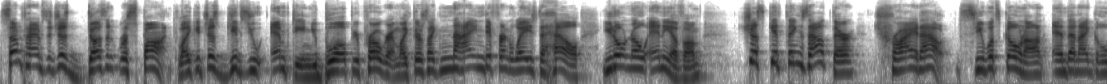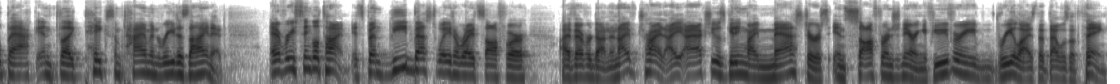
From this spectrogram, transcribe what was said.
Sometimes it just doesn't respond. Like it just gives you empty and you blow up your program. Like there's like nine different ways to hell. You don't know any of them just get things out there, try it out, see what's going on, and then I go back and like take some time and redesign it. Every single time. It's been the best way to write software I've ever done. And I've tried. I, I actually was getting my master's in software engineering. If you even realize that that was a thing,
